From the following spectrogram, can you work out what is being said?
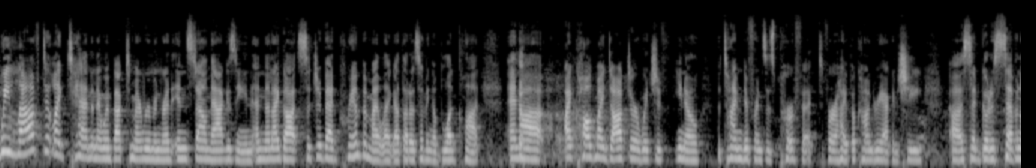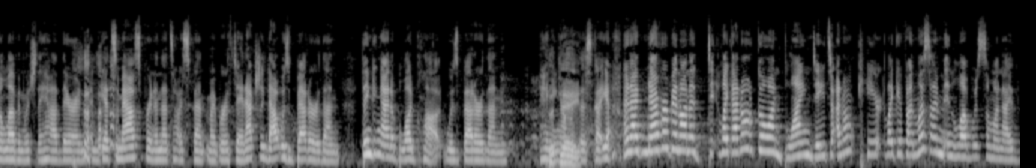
We left at like 10, and I went back to my room and read In Style magazine. And then I got such a bad cramp in my leg, I thought I was having a blood clot. And uh, I called my doctor, which, if you know, the time difference is perfect for a hypochondriac. And she uh, said, go to 7 Eleven, which they had there, and, and get some aspirin. And that's how I spent my birthday. And actually, that was better than thinking I had a blood clot, was better than hanging out with this guy. Yeah, and I've never been on a di- like I don't go on blind dates. I don't care like if unless I'm in love with someone I've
